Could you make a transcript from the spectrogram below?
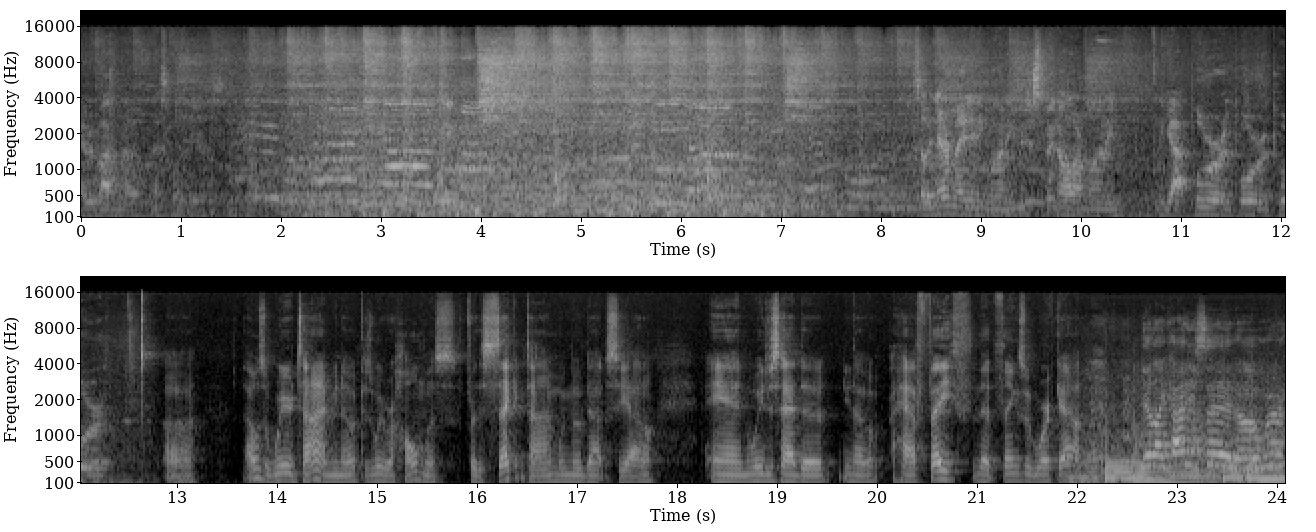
Everybody will know that's what it is. So we never made any money. We just spent all our money. We got poorer and poorer and poorer. uh, that was a weird time, you know, because we were homeless for the second time. We moved out to Seattle, and we just had to, you know, have faith that things would work out. Yeah, like Heidi said, uh, we're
